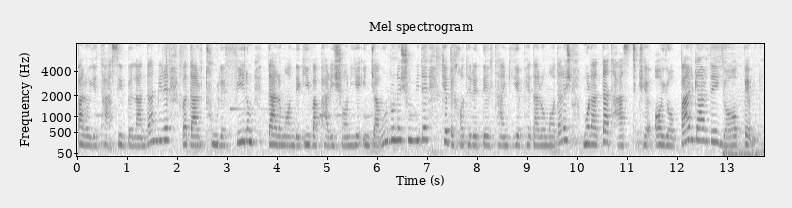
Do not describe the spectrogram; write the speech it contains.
برای تحصیل به لندن میره و در طول فیلم درماندگی و پریشانی این جوون رو نشون میده که به خاطر دلتنگی پدر و مادرش مردد هست که آیا برگرده یا بمونه.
